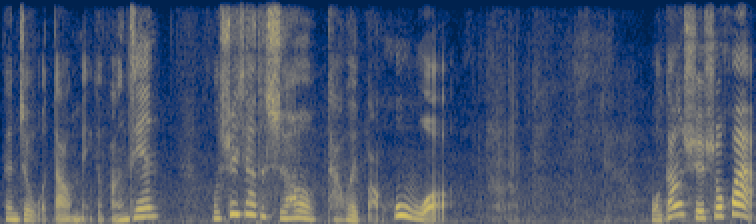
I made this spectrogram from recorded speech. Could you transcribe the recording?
跟着我到每个房间。我睡觉的时候，他会保护我。我刚学说话，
